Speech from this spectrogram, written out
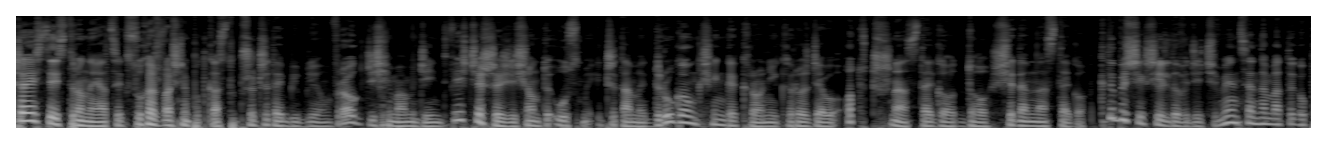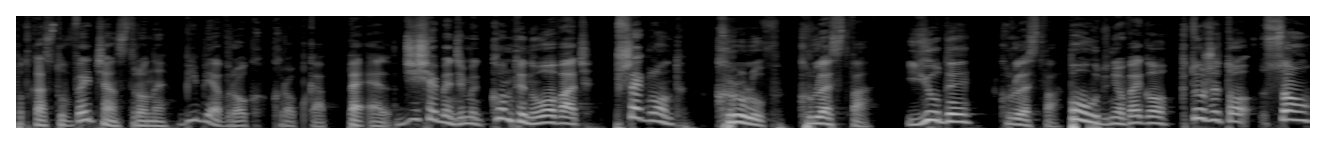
Cześć, z tej strony Jacek, słuchasz właśnie podcastu Przeczytaj Biblię w rok. Dzisiaj mamy dzień 268 i czytamy drugą Księgę Kronik, rozdziały od 13 do 17. Gdybyście chcieli dowiedzieć się więcej na temat tego podcastu, wejdźcie na stronę bibliawrok.pl. Dzisiaj będziemy kontynuować przegląd królów Królestwa Judy, Królestwa Południowego, którzy to są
